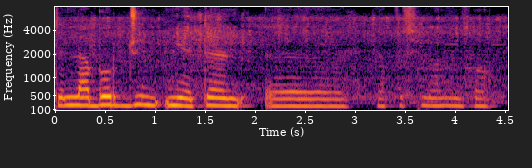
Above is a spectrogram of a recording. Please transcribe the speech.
ten Lamborghini, nie ten, e, jak to się nazywa?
